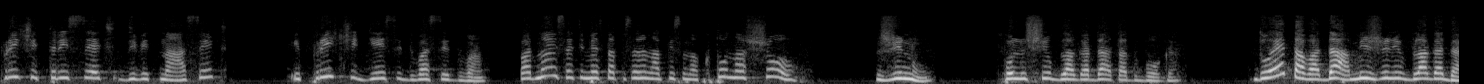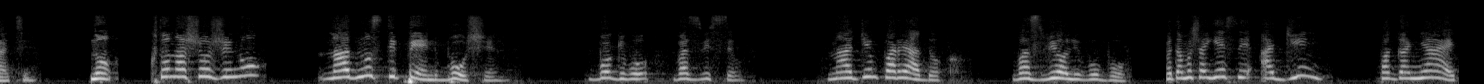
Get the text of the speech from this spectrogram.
притчи 30, 19 и притчи 10, 22. В одной из этих мест написано, кто нашел жену, получил благодать от Бога. До этого, да, мы жили в благодати. Но кто нашел жену, на одну степень больше. Бог его возвесил. На один порядок возвел его Бог. Потому что если один погоняет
